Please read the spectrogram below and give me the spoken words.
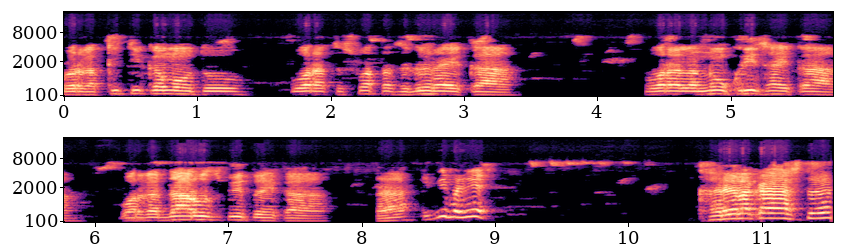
वर्गा किती कमवतो? पोराचं स्वतःच घर आहे का? पोराला नोकरीच आहे का? वर्गात दारूच पितोय का? हा? किती म्हणजे खऱ्याला काय असतं?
